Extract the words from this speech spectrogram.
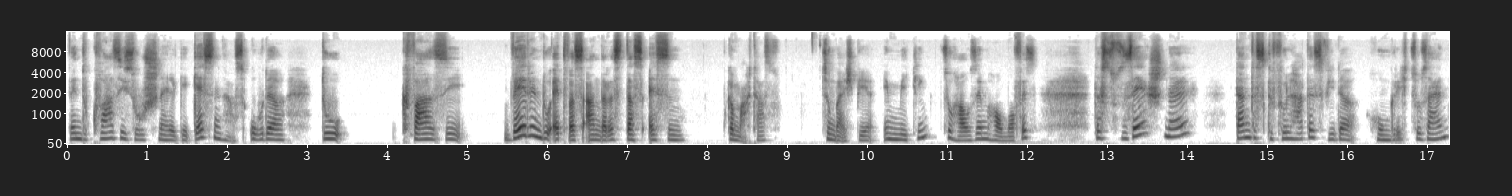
wenn du quasi so schnell gegessen hast oder du quasi, während du etwas anderes das Essen gemacht hast, zum Beispiel im Meeting, zu Hause im Homeoffice, dass du sehr schnell dann das Gefühl hattest, wieder hungrig zu sein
